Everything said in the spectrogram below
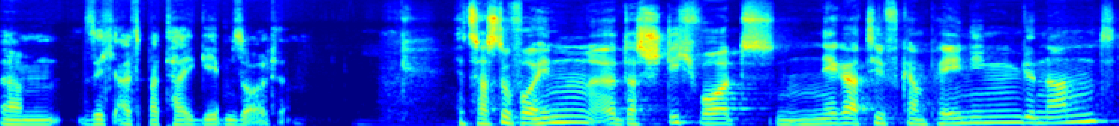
ähm, sich als Partei geben sollte. Jetzt hast du vorhin äh, das Stichwort Negative Campaigning genannt.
